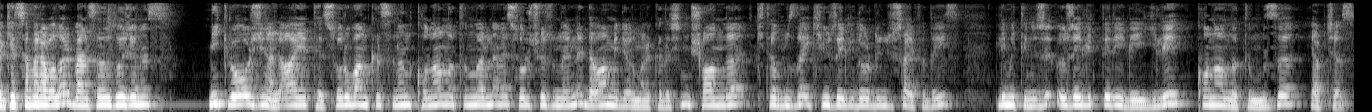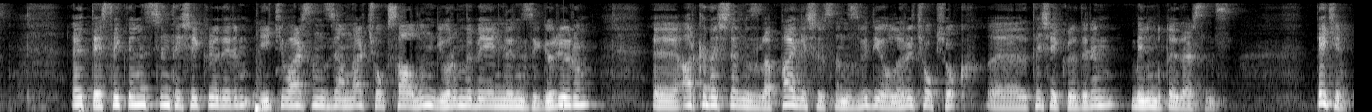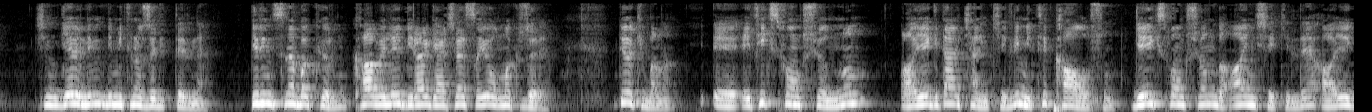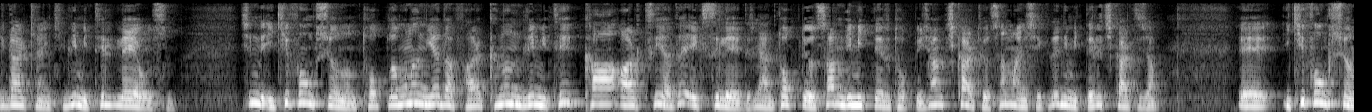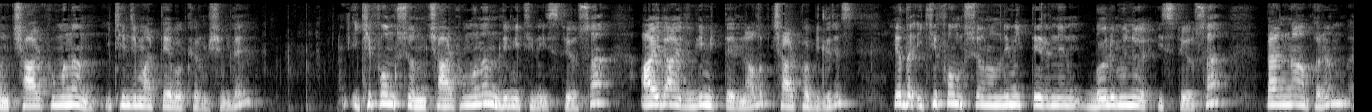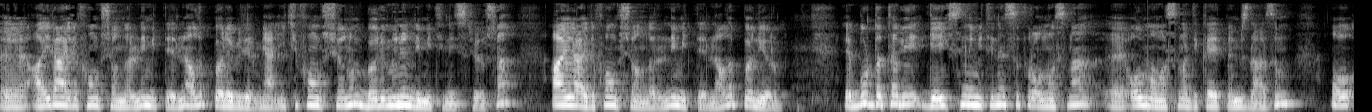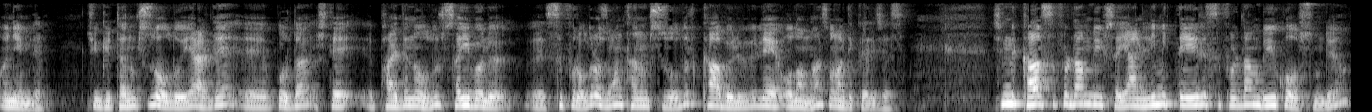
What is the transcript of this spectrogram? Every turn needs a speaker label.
Speaker 1: Herkese merhabalar. Ben Sadat Hocanız. Mikro Orijinal AYT Soru Bankası'nın konu anlatımlarına ve soru çözümlerine devam ediyorum arkadaşım. Şu anda kitabımızda 254. sayfadayız. Limitinizi özellikleriyle ilgili konu anlatımımızı yapacağız. Evet destekleriniz için teşekkür ederim. İyi ki varsınız canlar. Çok sağ olun. Yorum ve beğenilerinizi görüyorum. Ee, arkadaşlarınızla paylaşırsanız videoları çok çok e, teşekkür ederim. Beni mutlu edersiniz. Peki. Şimdi gelelim limitin özelliklerine. Birincisine bakıyorum. K ve L birer gerçel sayı olmak üzere. Diyor ki bana e, fx fonksiyonunun a'ya giderkenki limiti k olsun. gx fonksiyonu da aynı şekilde a'ya giderkenki limiti l olsun. Şimdi iki fonksiyonun toplamının ya da farkının limiti k artı ya da eksi l'dir. Yani topluyorsam limitleri toplayacağım. Çıkartıyorsam aynı şekilde limitleri çıkartacağım. E, iki fonksiyonun çarpımının ikinci maddeye bakıyorum şimdi iki fonksiyonun çarpımının limitini istiyorsa ayrı ayrı limitlerini alıp çarpabiliriz. Ya da iki fonksiyonun limitlerinin bölümünü istiyorsa ben ne yaparım? E, ayrı ayrı fonksiyonların limitlerini alıp bölebilirim. Yani iki fonksiyonun bölümünün limitini istiyorsa ayrı ayrı fonksiyonların limitlerini alıp bölüyorum. E, burada tabii gx'in limitinin sıfır olmasına e, olmamasına dikkat etmemiz lazım. O önemli. Çünkü tanımsız olduğu yerde e, burada işte payda ne olur? Sayı bölü e, 0 olur. O zaman tanımsız olur. K bölü L olamaz. Ona dikkat edeceğiz. Şimdi K sıfırdan büyükse yani limit değeri sıfırdan büyük olsun diyor.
